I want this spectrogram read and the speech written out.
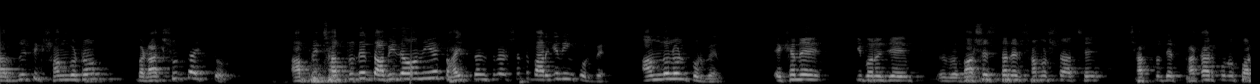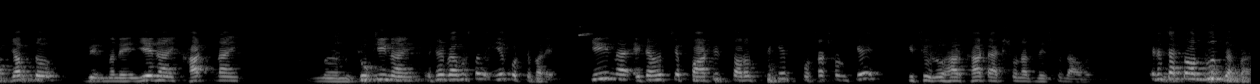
রাজনৈতিক সংগঠন বা ডাকসুর দায়িত্ব? আপনি ছাত্রদের দাবি দেওয়া নিয়ে ভাইস চ্যান্সেলরের সাথে বার্গেনিং করবেন, আন্দোলন করবেন। এখানে কি বলে যে, বাসস্থানের সমস্যা আছে, ছাত্রদের থাকার কোনো পর্যাপ্ত মানে ইয়ে নাই, খাট নাই চকি নাই, এটার ব্যবস্থা ইয়ে করতে পারে। কি না, এটা হচ্ছে পার্টির তরফ থেকে প্রশাসনকে কিছু লোহার খাট, একশো না দেড়শো দেওয়া হচ্ছে। এটা তো একটা অদ্ভুত ব্যাপার।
